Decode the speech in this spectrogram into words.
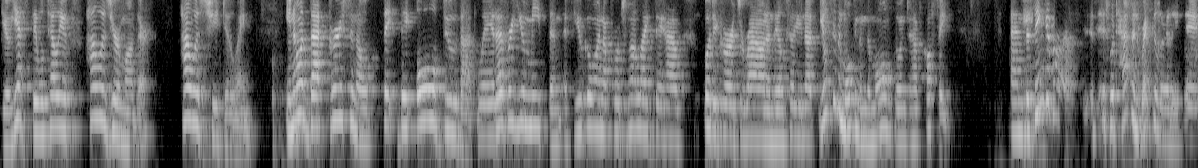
You. Yes, they will tell you, How is your mother? How is she doing? you know what that personal they, they all do that wherever you meet them if you go and approach not like they have bodyguards around and they'll tell you not you'll see them walking in the mall going to have coffee and the thing about it, it would happen regularly they,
